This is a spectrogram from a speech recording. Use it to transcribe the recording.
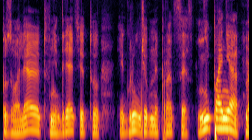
позволяют внедрять эту игру в учебный процесс. Непонятно,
